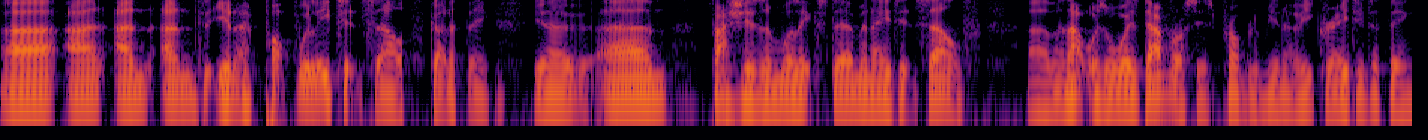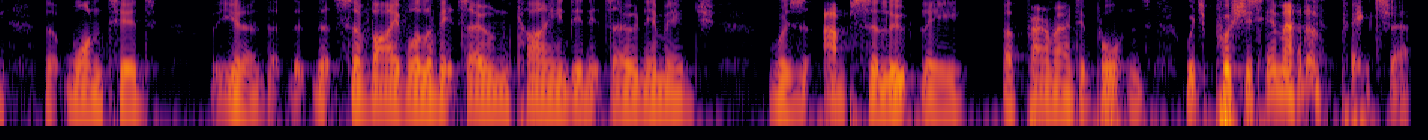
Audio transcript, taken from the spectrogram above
uh, and and and you know, pop will eat itself, kind of thing. You know, um, fascism will exterminate itself, um, and that was always Davros's problem. You know, he created a thing that wanted, you know, that, that survival of its own kind in its own image was absolutely of paramount importance, which pushes him out of the picture,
